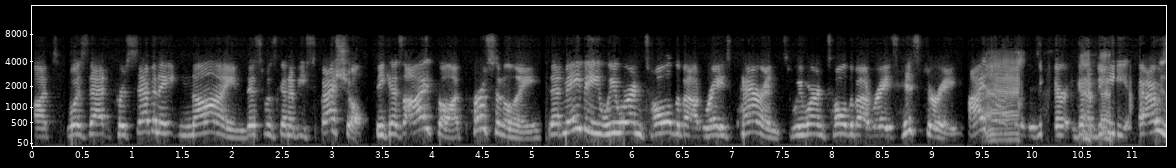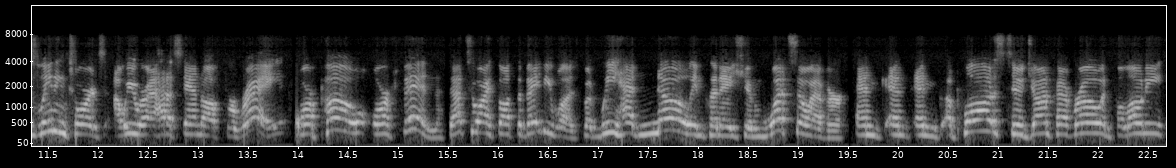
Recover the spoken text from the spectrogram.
thought was that for 7, 8, 9, this was going to be special because I thought personally that maybe we weren't told about Rey's parents, we weren't told about Rey's history. I thought it was either going to be. I was leaning towards uh, we were at a standoff for Rey or Poe or Finn. That's who I thought the baby was, but we had no inclination whatsoever. And and and applause to Jon Favreau and Filoni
